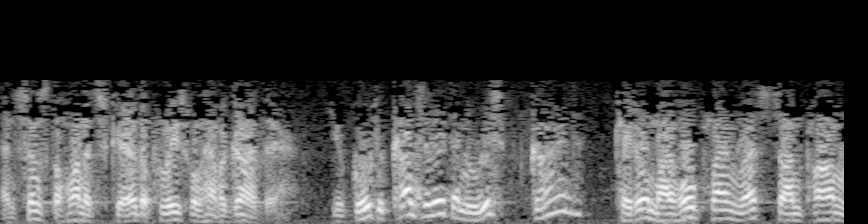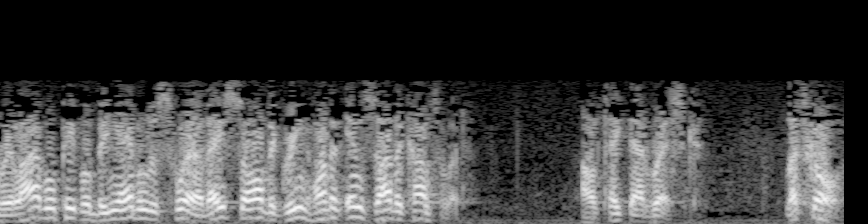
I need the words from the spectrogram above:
And since the Hornet scare, the police will have a guard there. You go to consulate and risk guard? Cato, my whole plan rests on upon reliable people being able to swear they saw the Green Hornet inside the consulate. I'll take that risk. Let's go.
